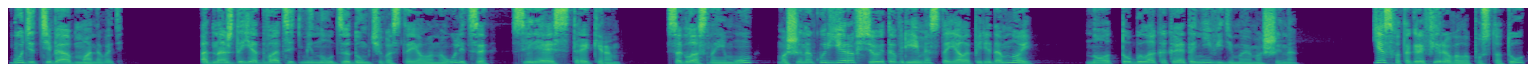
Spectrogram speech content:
будет тебя обманывать. Однажды я 20 минут задумчиво стояла на улице, сверяясь с трекером. Согласно ему, машина курьера все это время стояла передо мной, но то была какая-то невидимая машина. Я сфотографировала пустоту,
